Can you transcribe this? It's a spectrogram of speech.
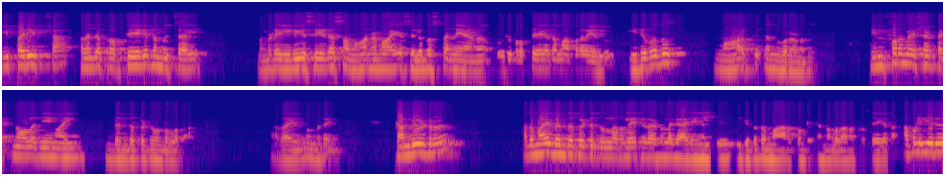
ഈ പരീക്ഷ അതിന്റെ പ്രത്യേകത എന്ന് വെച്ചാൽ നമ്മുടെ എൽ ഡി സിയുടെ സമാനമായ സിലബസ് തന്നെയാണ് ഒരു പ്രത്യേകത മാത്രമേ ഉള്ളൂ. ഇരുപത് മാർക്ക് എന്ന് പറയുന്നത് ഇൻഫർമേഷൻ ടെക്നോളജിയുമായി ബന്ധപ്പെട്ടുകൊണ്ടുള്ളതാണ്. അതായത് നമ്മുടെ കമ്പ്യൂട്ടർ അതുമായി ബന്ധപ്പെട്ടിട്ടുള്ള റിലേറ്റഡ് ആയിട്ടുള്ള കാര്യങ്ങൾക്ക് ഇരുപത് മാർക്കുണ്ട് എന്നുള്ളതാണ് പ്രത്യേകത. അപ്പോൾ ഈ ഒരു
